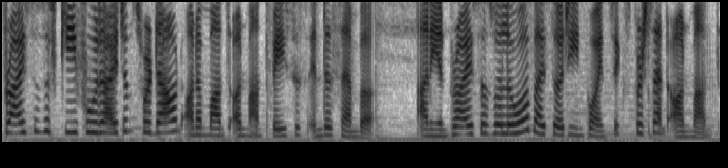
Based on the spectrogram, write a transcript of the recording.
Prices of key food items were down on a month on month basis in December. Onion prices were lower by 13.6% on month.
